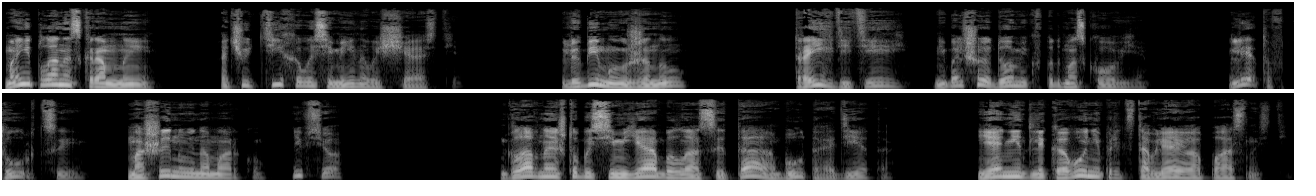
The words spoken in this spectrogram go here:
Мои планы скромны. Хочу тихого семейного счастья. Любимую жену, троих детей, небольшой домик в Подмосковье, лето в Турции, машину иномарку и все. Главное, чтобы семья была сыта, обута, одета. Я ни для кого не представляю опасности.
